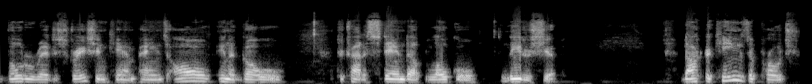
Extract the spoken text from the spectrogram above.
voter registration campaigns, all in a goal to try to stand up local leadership. Dr. King's approach,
